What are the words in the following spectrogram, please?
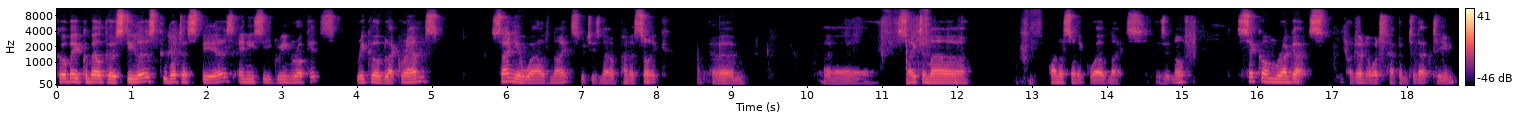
Kobe Kobelco Steelers, Kubota Spears, NEC Green Rockets, Ricoh Black Rams, Sanyo Wild Knights, which is now Panasonic, um, uh, Saitama Panasonic Wild Knights, is it not? Secom Rugguts, I don't know what's happened to that team.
